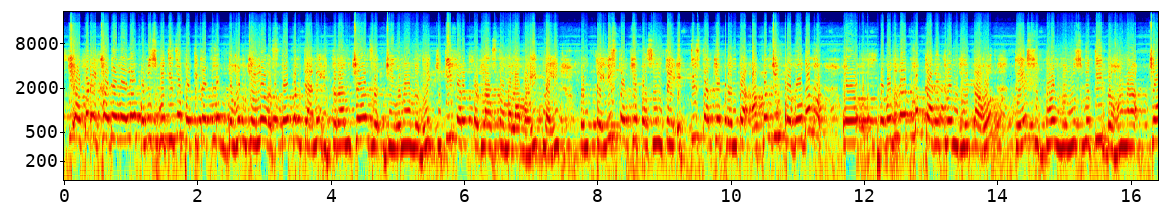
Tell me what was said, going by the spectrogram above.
की आपण एखाद्या वेळेला मनुस्मृतीचं प्रतिकात्मक दहन केलं असतं पण त्याने इतरांच्या ज- जीवनामध्ये किती फरक पडला असता मला माहीत नाही. पण तेवीस तारखेपासून ते एकतीस तारखेपर्यंत आपण जे प्रबोधन प्रबोधनात्मक कार्यक्रम घेत आहोत ते सुद्धा मनुस्मृती दहनाच्या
